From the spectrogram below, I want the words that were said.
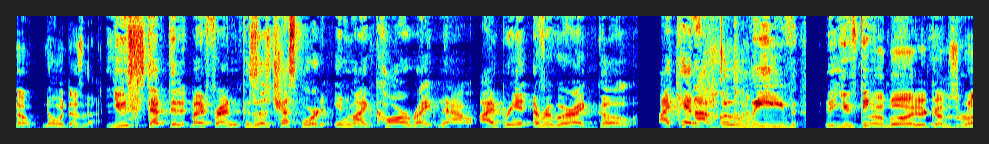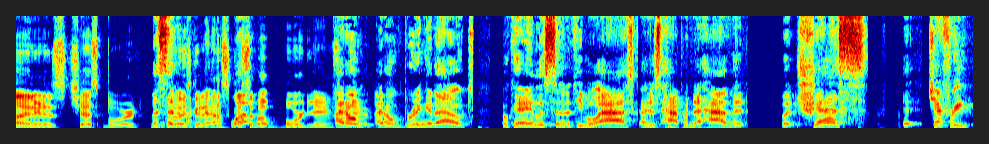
No, no one does that. You stepped in it, my friend, because there's a chessboard in my car right now. I bring it everywhere I go. I cannot believe that you think. Oh boy, here comes Ryan and his chessboard. Listen, I was going to ask what? us about board games I don't. again. I don't bring it out. Okay, listen. If people ask, I just happen to have it. But chess, uh, Jeffrey,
